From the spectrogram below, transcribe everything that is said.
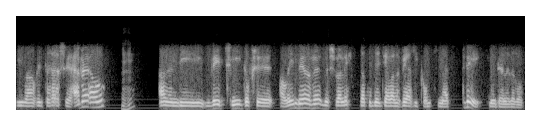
die wel interesse hebben al. Mhm. En die weet niet of ze alleen durven. Dus wellicht dat er dit jaar wel een versie komt met twee modellen erop.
